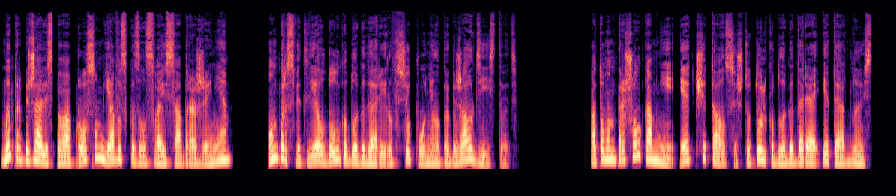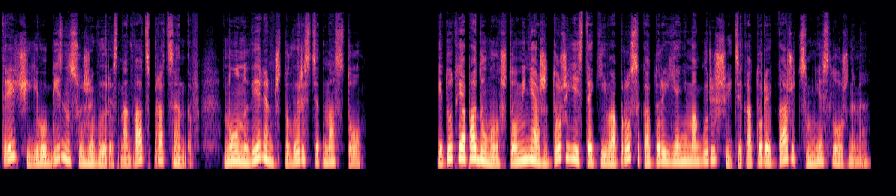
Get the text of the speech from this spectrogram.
Мы пробежались по вопросам, я высказал свои соображения. Он просветлел, долго благодарил, все понял и побежал действовать. Потом он пришел ко мне и отчитался, что только благодаря этой одной встрече его бизнес уже вырос на 20%, но он уверен, что вырастет на 100%. И тут я подумал, что у меня же тоже есть такие вопросы, которые я не могу решить и которые кажутся мне сложными.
